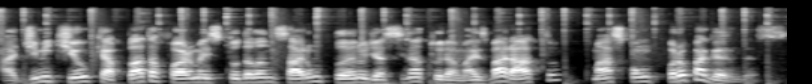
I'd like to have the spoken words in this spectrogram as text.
admitiu que a plataforma estuda lançar um plano de assinatura mais barato, mas com propagandas.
